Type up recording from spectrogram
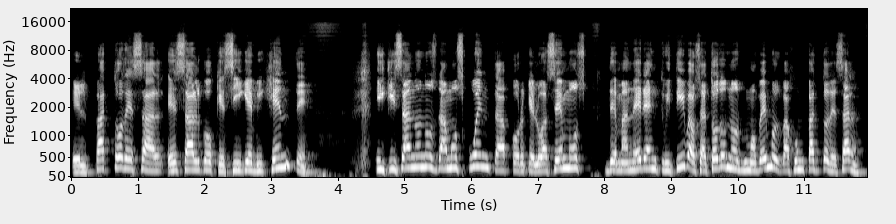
El pacto de sal es algo que sigue vigente y quizá no nos damos cuenta porque lo hacemos de manera intuitiva, o sea, todos nos movemos bajo un pacto de sal,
